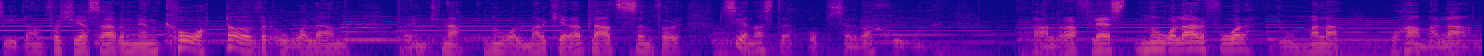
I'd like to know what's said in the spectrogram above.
Sidan förses även med en karta över Åland där en knappnål markerar platsen för senaste observation. Allra flest nålar får Jomala och Hammarland.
